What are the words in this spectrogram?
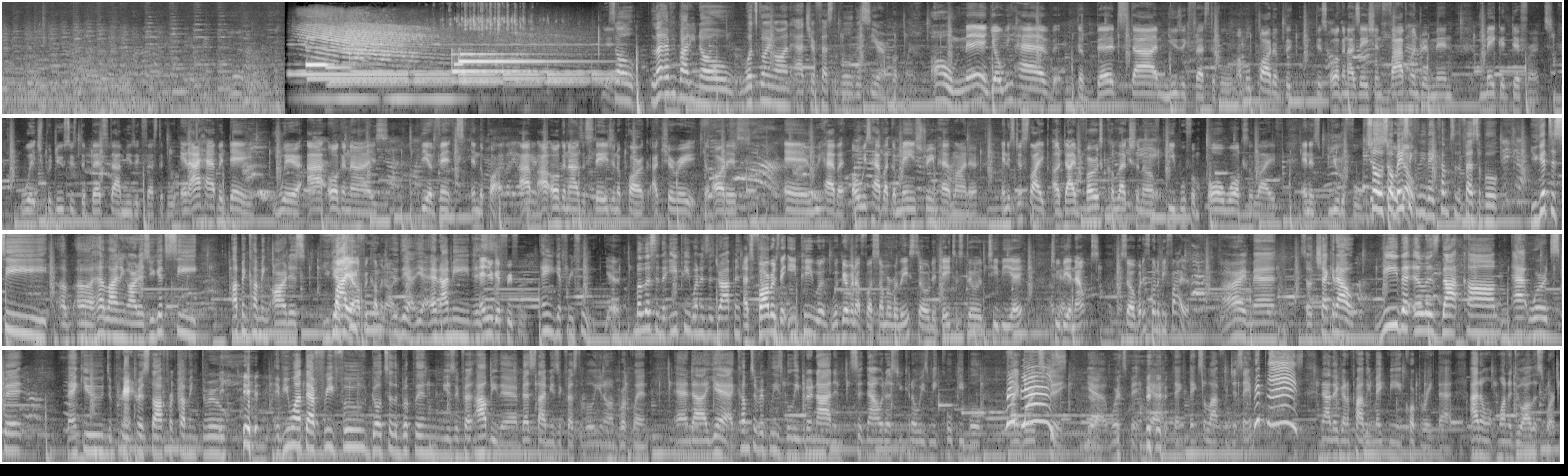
So let everybody know what's going on at your festival this year in Brooklyn. Oh man, yo, we have the Bed Stuy Music Festival. I'm a part of the this organization, 500 Men Make a Difference, which produces the Bed Stuy Music Festival. And I have a day where I organize the events in the park. I, I organize a stage in the park. I curate the artists, and we have a, always have like a mainstream headliner, and it's just like a diverse collection of people from all walks of life, and it's beautiful. It's So, so dope. basically, they come to the festival. You get to see a, a headlining artist. You get to see up and coming artists. You get Fire up-and-coming artists. Yeah, yeah, and I mean, it's, and you get free food. and you get free food. Yeah. But listen, the EP when is it dropping? As far as the EP, we're, we're gearing up for a summer release, so the dates are still TBA, to Okay. be announced. So, but it's gonna be fire. All right, man. So check it out. WeTheIllest.com at WordSpit. Thank you, Dupree Christoph, for coming through. if you want that free food, go to the Brooklyn Music Fest. I'll be there. Bed Stuy Music Festival, you know, in Brooklyn. And uh, yeah, come to Ripley's Believe It or Not and sit down with us. You can always meet cool people like WordSpit. Yeah, WordSpit. Yeah. Thank, thanks a lot for just saying Ripley's. Now they're gonna probably make me incorporate that. I don't want to do all this work.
